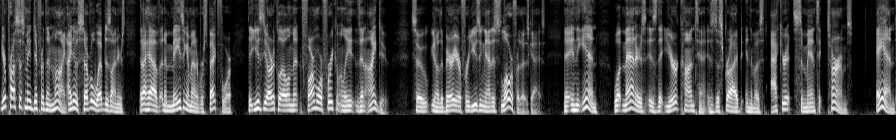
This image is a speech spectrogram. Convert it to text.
Your process may differ than mine. I know several web designers that I have an amazing amount of respect for that use the article element far more frequently than I do. So, you know, the barrier for using that is lower for those guys. Now, in the end, what matters is that your content is described in the most accurate semantic terms, and,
